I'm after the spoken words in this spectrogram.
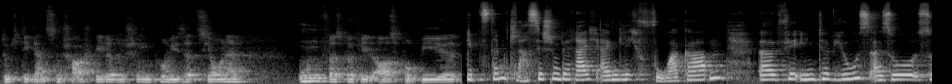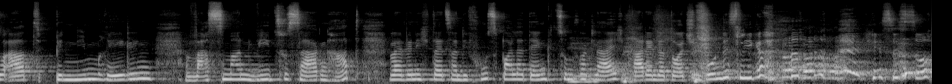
durch die ganzen schauspielerischen Improvisationen unfassbar viel ausprobiert. Gibt es da im klassischen Bereich eigentlich Vorgaben äh, für Interviews, also so eine Art Benimmregeln, was man wie zu sagen hat? Weil wenn ich da jetzt an die Fußballer denke zum Vergleich, gerade in der deutschen Bundesliga, ist es so,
